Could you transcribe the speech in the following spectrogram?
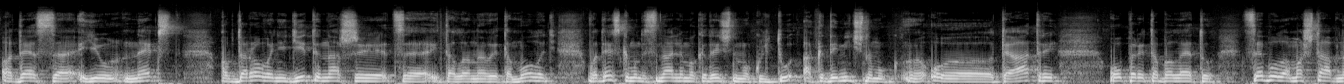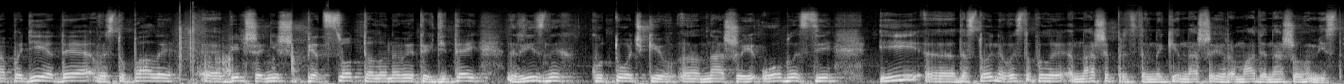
Одеса You Next. Обдаровані діти наші, це і талановита молодь в Одеському національному академічному академічному е, театрі опери та балету. Це була масштабна подія, де виступали е, більше ніж 500 талановитих дітей різних куточків е, нашої області, і е, достойно виступили наші представники нашої громади, нашого міста.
